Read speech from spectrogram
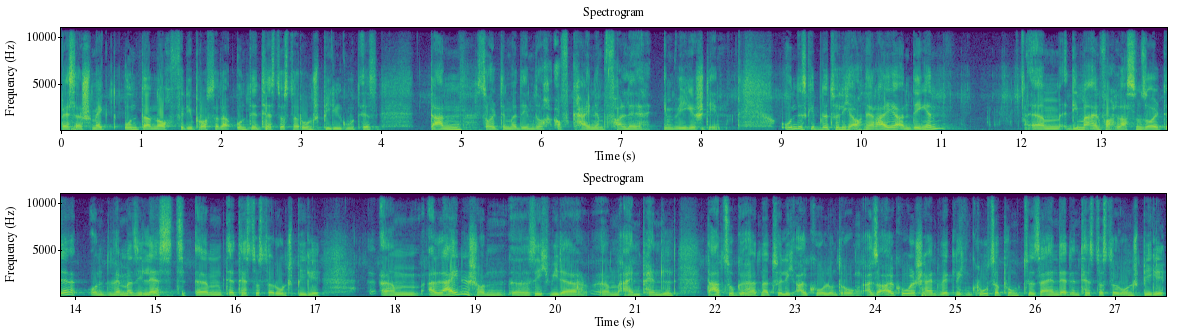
besser schmeckt und dann noch für die Prostata und den Testosteronspiegel gut ist, dann sollte man dem doch auf keinen Falle im Wege stehen. Und es gibt natürlich auch eine Reihe an Dingen, ähm, die man einfach lassen sollte. Und wenn man sie lässt, ähm, der Testosteronspiegel ähm, alleine schon äh, sich wieder ähm, einpendelt. Dazu gehört natürlich Alkohol und Drogen. Also Alkohol scheint wirklich ein großer Punkt zu sein, der den Testosteronspiegel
